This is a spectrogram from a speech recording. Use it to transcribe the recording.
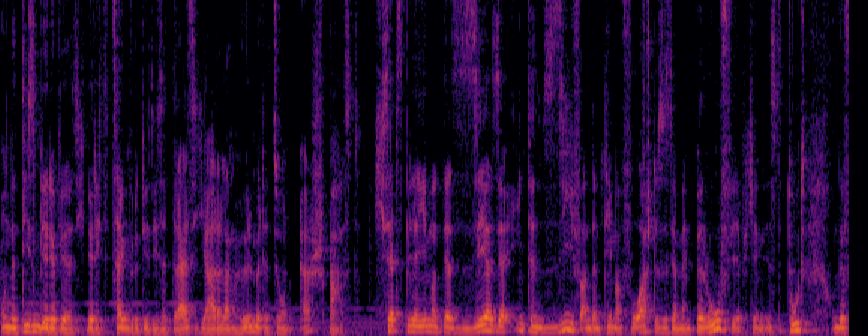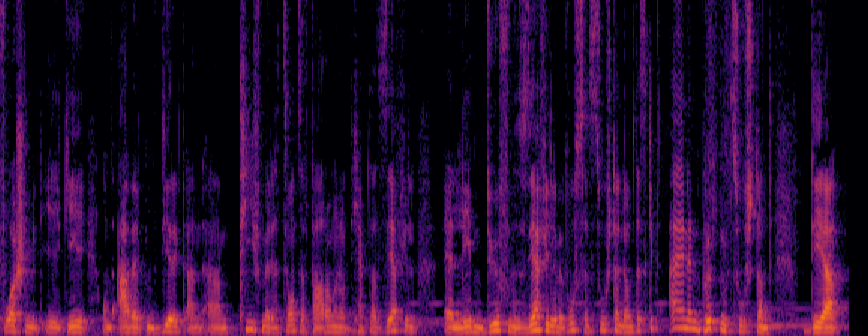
Und in diesem Video werde ich, werde ich dir zeigen, wie du dir diese 30 Jahre lange Höhlenmeditation ersparst. Ich selbst bin ja jemand, der sehr, sehr intensiv an dem Thema forscht. Das ist ja mein Beruf. Ich habe hier ein Institut und wir forschen mit EEG und arbeiten direkt an ähm, tiefen Meditationserfahrungen und ich habe da sehr viel erleben dürfen, sehr viele Bewusstseinszustände und es gibt einen Brückenzustand, der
